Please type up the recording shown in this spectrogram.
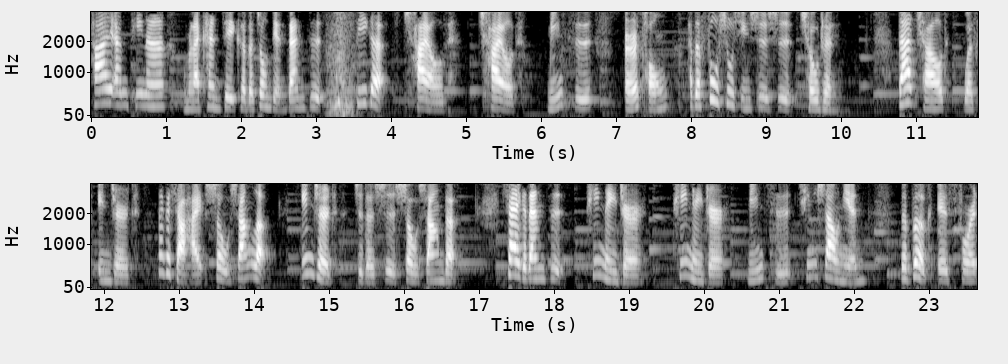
Hi, I'm Tina。我们来看这一课的重点单字。第一个，child，child，名词，儿童，它的复数形式是 children。That child was injured。那 那个小孩受伤了。Injured 指的是受伤的。下一个单字 teenager，teenager 名词，青少年。The book is for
